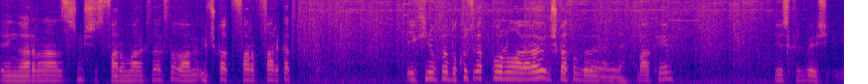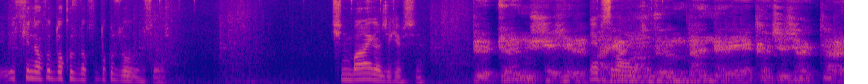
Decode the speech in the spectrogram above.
Rengar'ın alışmışız. Farm markasının aksine daha 3 kat fark fark at. 2.9 kat pornola beraber 3 kat olur herhalde. Bakayım. 145. 2.9.9 oldu bu sefer. Şimdi bana gelecek hepsi. Bütün şehir Hepsi bana gelecek. aldığımdan nereye kaçacaklar?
